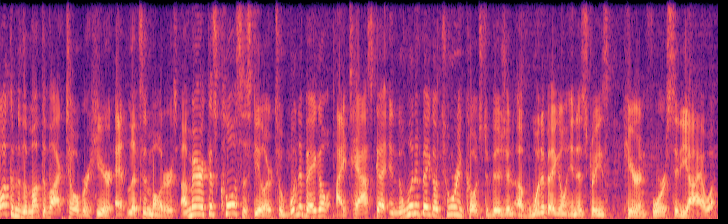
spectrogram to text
Welcome to the month of October here at Lichtsinn Motors, America's closest dealer to Winnebago, Itasca, and the Winnebago Touring Coach Division of Winnebago Industries here in Forest City, Iowa.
